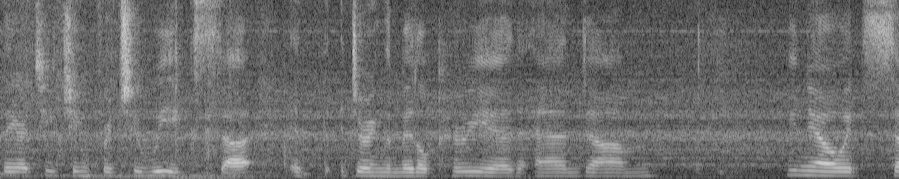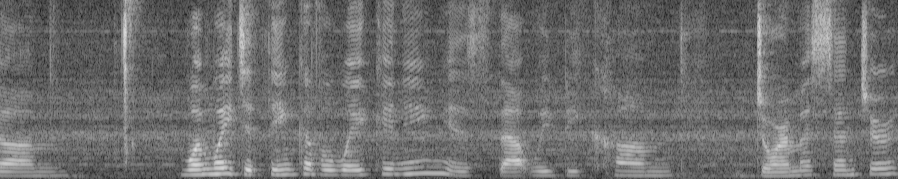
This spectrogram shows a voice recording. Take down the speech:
there teaching for two weeks uh, during the middle period. And um, you know, it's um, one way to think of awakening is that we become Dharma centered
